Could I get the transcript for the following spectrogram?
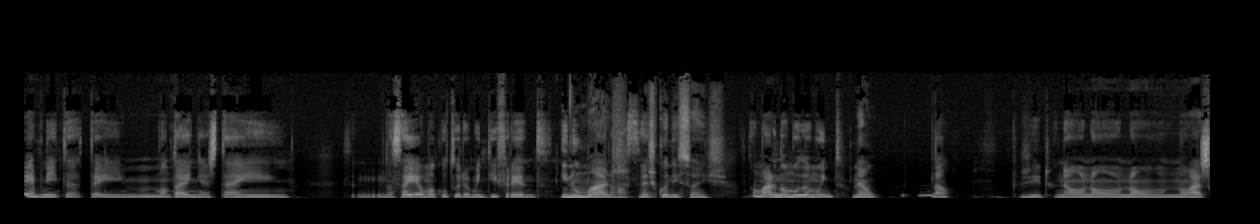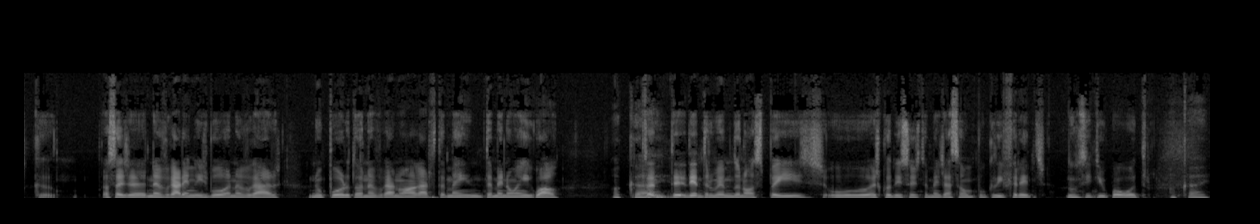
É bonita, tem montanhas, tem. Não sei, é uma cultura muito diferente. E no mar, nas condições? No mar não muda muito, Não? não. Giro. Não, não, não, não acho que. Ou seja, navegar em Lisboa, navegar no Porto ou navegar no Algarve também, também não é igual. Ok. Portanto, de- dentro mesmo do nosso país, o- as condições também já são um pouco diferentes de um sítio para o outro. ok.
